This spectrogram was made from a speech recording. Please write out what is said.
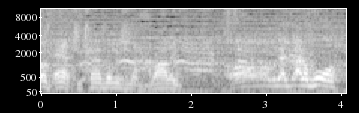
Oh damn, she transformed into growling. Oh, we got God of War.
